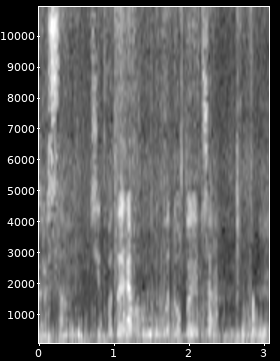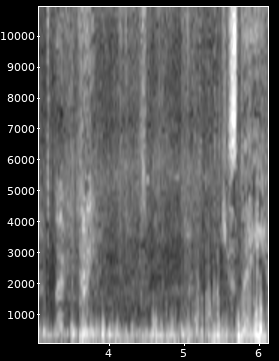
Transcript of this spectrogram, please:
Краса. Ці два дерева мені подобаються. Навіть три. Такі старі.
